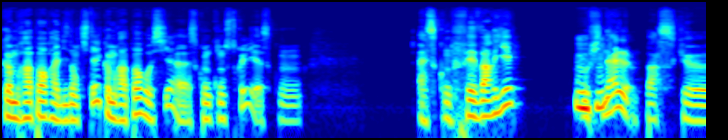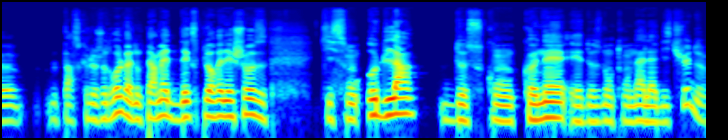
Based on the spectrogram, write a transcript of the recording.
comme rapport à l'identité, comme rapport aussi à ce qu'on construit, à ce qu'on à ce qu'on fait varier, au Mmh mh. final, parce que parce que le jeu de rôle va nous permettre d'explorer des choses qui sont au-delà de ce qu'on connaît et de ce dont on a l'habitude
